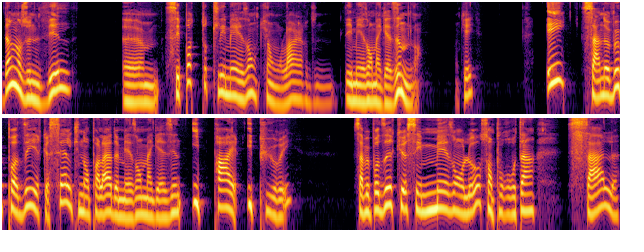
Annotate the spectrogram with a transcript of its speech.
Dans une ville, euh, c'est pas toutes les maisons qui ont l'air des maisons magazines, là. Et ça ne veut pas dire que celles qui n'ont pas l'air de maisons magazines hyper épurées Ça ne veut pas dire que ces maisons-là sont pour autant sales,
